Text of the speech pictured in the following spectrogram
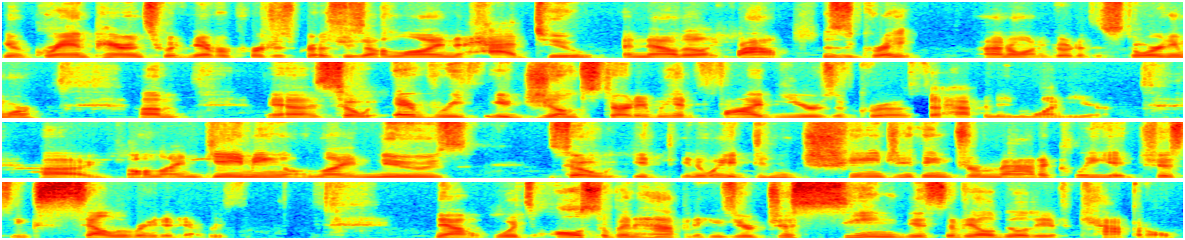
you know grandparents who had never purchased groceries online had to, and now they're like, wow, this is great. I don't want to go to the store anymore. Um, uh, so every it jump started. We had five years of growth that happened in one year. Uh, online gaming, online news. So it, in a way, it didn't change anything dramatically. It just accelerated everything. Now, what's also been happening is you're just seeing this availability of capital,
